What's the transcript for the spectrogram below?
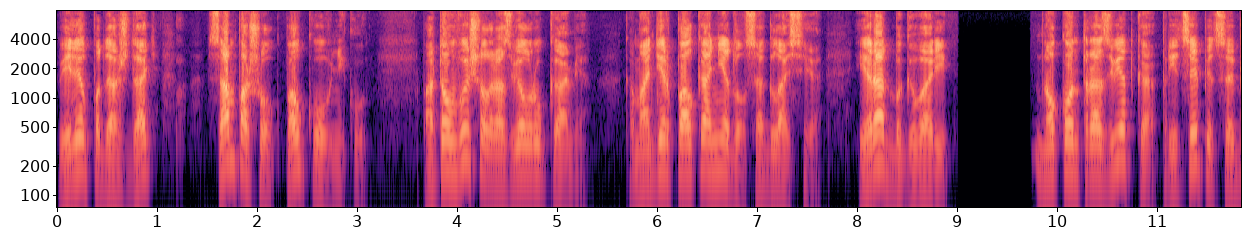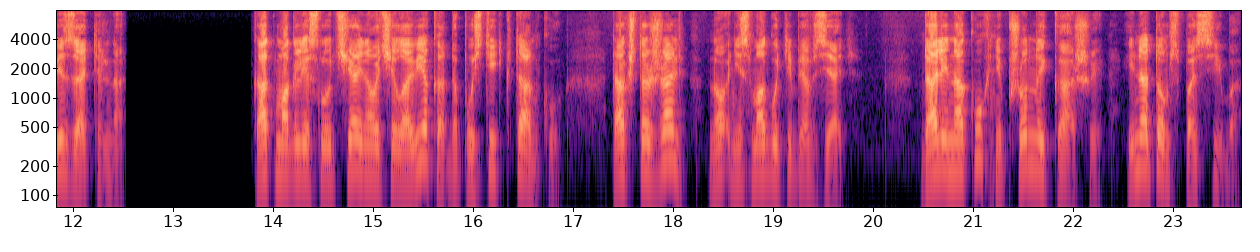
велел подождать, сам пошел к полковнику. Потом вышел, развел руками. Командир полка не дал согласия. И рад бы, говорит. Но контрразведка прицепится обязательно. Как могли случайного человека допустить к танку? Так что жаль, но не смогу тебя взять. Дали на кухне пшенной каши. И на том спасибо.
